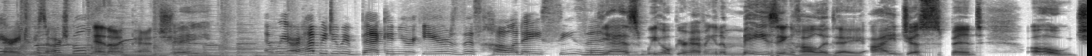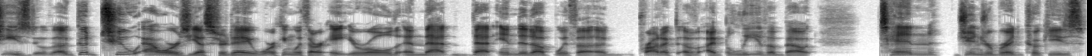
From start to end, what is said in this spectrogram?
Mary Theresa Archbold, And I'm Pat Shay. and we are happy to be back in your ears this holiday season. Yes, we hope you're having an amazing holiday. I just spent, oh, geez, a good two hours yesterday working with our eight year old, and that that ended up with a, a product of, I believe, about 10 gingerbread cookies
